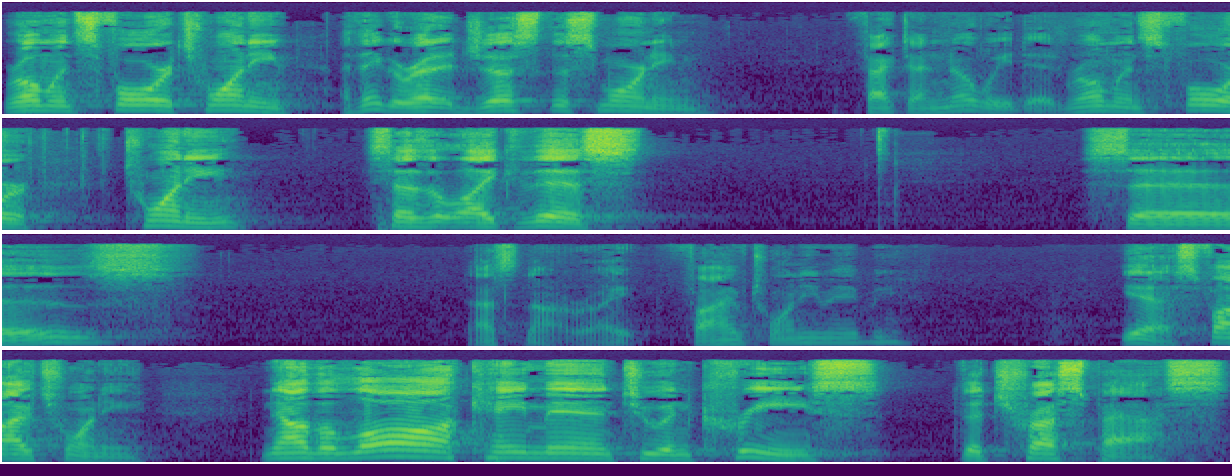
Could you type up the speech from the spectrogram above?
Romans 4:20, I think I read it just this morning. In fact, I know we did. Romans 4:20 says it like this. Says That's not right. 520 maybe? Yes, 520. Now the law came in to increase the trespass,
